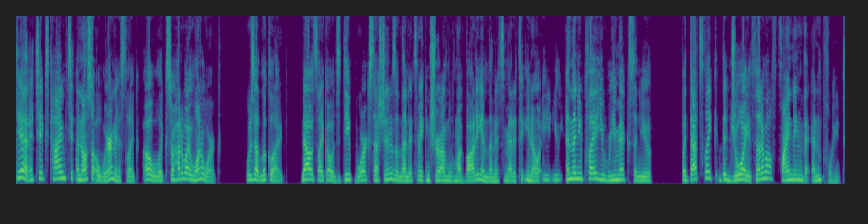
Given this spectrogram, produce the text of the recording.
Yeah, it takes time to, and also awareness like, oh, like, so how do I want to work? What does that look like? Now it's like, oh, it's deep work sessions, and then it's making sure I move my body, and then it's meditate, you know, you, and then you play, you remix, and you, but that's like the joy. It's not about finding the endpoint.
